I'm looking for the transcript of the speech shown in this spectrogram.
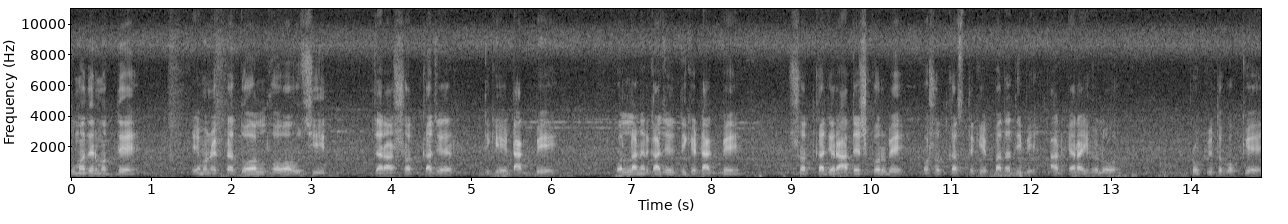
তোমাদের মধ্যে এমন একটা দল হওয়া উচিত যারা সৎ কাজের দিকে ডাকবে, কল্যাণের কাজের দিকে ডাকবে, সৎ কাজের আদেশ করবে, অসৎ কাজ থেকে বাধা দিবে। আর এরাই হলো প্রকৃতপক্ষে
